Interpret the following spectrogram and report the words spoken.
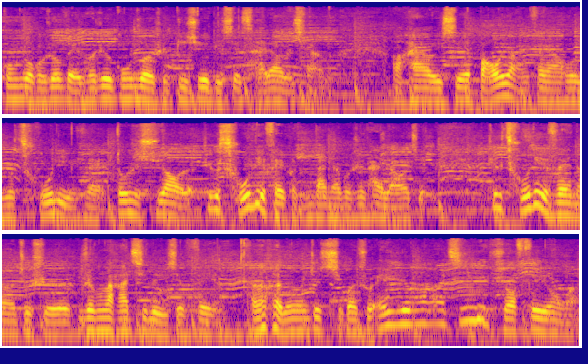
工作或者说委托这个工作是必须的一些材料的钱了。啊，还有一些保养费啊，或者说处理费都是需要的。这个处理费可能大家不是太了解。这个处理费呢，就是扔垃圾的一些费用。可能很多人就奇怪说，哎，扔垃圾需要费用吗？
